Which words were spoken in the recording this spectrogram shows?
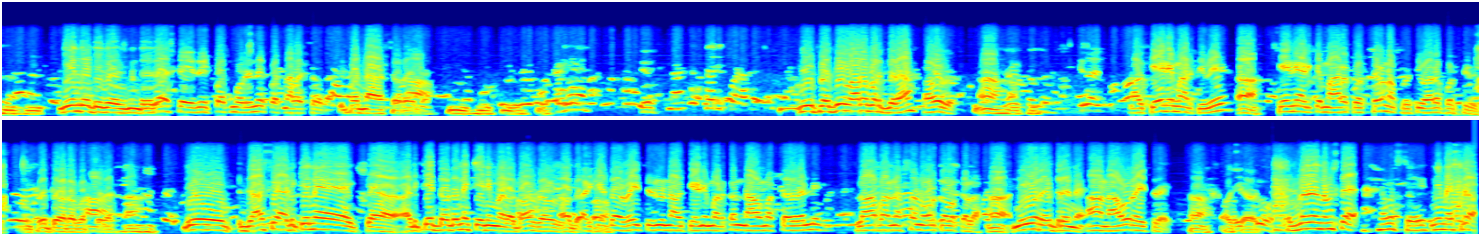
hmm hmm. ಏನ್ ರೇಟ್ ಇದೆ ನಿಮ್ದು ಇದು ಅಷ್ಟೇ ಇದು ಇಪ್ಪತ್ಮೂರರಿಂದ ಇಪ್ಪತ್ನಾಲ್ಕು ಸಾವಿರ. ಇಪ್ಪತ್ನಾಲ್ಕು ಸಾವಿರ ಇದೆ. ಹ್ಮ್ ಹ್ಮ್ ಹ್ಮ್ ನೀವು ಪ್ರತಿ ವಾರ ಬರ್ತೀರಾ? ಹೌದು. ಹಾ ಹಾ ನಾವು ಕೇಣಿ ಮಾಡ್ತೀವಿ. ಹಾ. ಕೇಣಿ ಅಡಿಕೆ ಮಾರಕ್ಕೋಸ್ಕರ ನಾವು ಪ್ರತಿ ವಾರ ಬರ್ತೀವಿ. ಪ್ರತಿ ವಾರ ಬರ್ತೀರಾ? ಹಾ, ಹಾ. ನೀವು ಜಾಸ್ತಿ ಅಡಿಕೆನೆ ಅಡಿಕೆ ತೋಟನೇ ಕೇಣಿ ಮಾಡೋದು? ಹೌದು ಅಡಿಕೆ ರೈತರಿಂದ ನಾವು ಕೇಣಿ ಮಾಡ್ಕೊಂಡು ನಾವು ಮತ್ತೆ ಅದರಲ್ಲಿ ಲಾಭ ನಷ್ಟ ನೋಡ್ಕೋಬೇಕಲ್ಲ. ಹಾ ನೀವು ರೈತರೇನೆ? ಹಾ ನಾವು ರೈತರೇ. ಹಾ ಓಕೆ ಯಜಮಾನ್ರೆ ನಮಸ್ತೆ. ನಮಸ್ತೆ. ನಿಮ್ಮ ಹೆಸರು?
